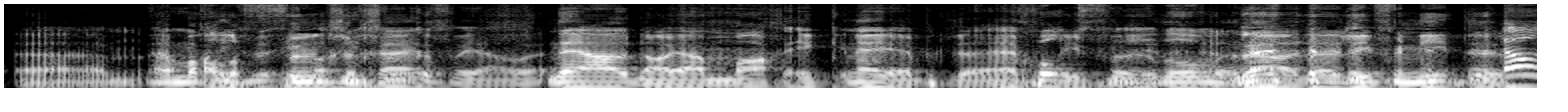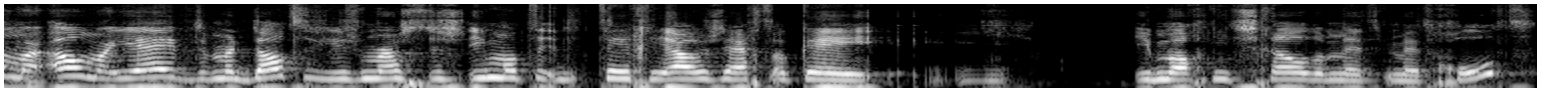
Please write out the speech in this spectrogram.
ehm Hij mag alle ik funzigheid. van jou, hè? Nou, nou ja, mag ik? Nee, heb ik, heb ik liever niet. Godverdomme. Nou, nee, liever niet dus. Oh, maar, oh, maar, jij, hebt- maar dat is... Maar als dus iemand te- tegen jou zegt... Oké, je, je mag niet schelden met, met God...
